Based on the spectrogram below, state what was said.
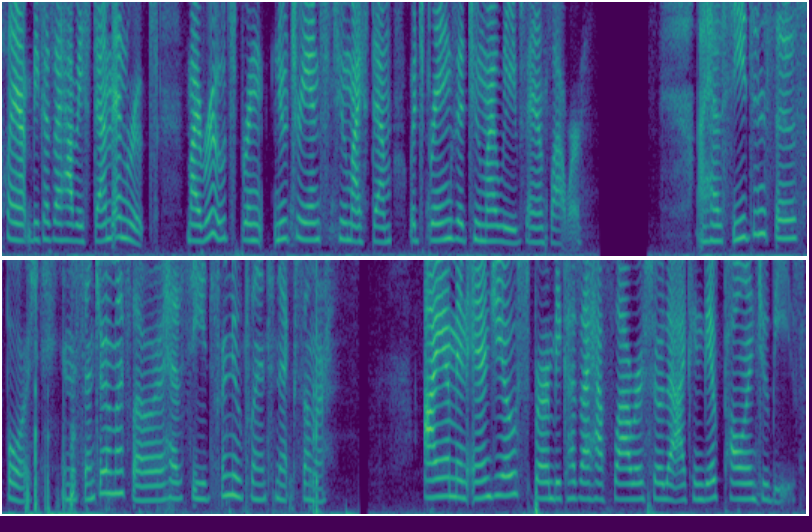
plant because I have a stem and roots. My roots bring nutrients to my stem, which brings it to my leaves and flower. I have seeds instead of spores. In the center of my flower, I have seeds for new plants next summer. I am an angiosperm because I have flowers so that I can give pollen to bees.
